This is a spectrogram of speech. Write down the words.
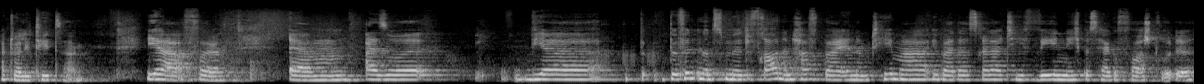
Aktualität sagen. Ja, voll. Ähm, also wir befinden uns mit Frauen in Haft bei einem Thema, über das relativ wenig bisher geforscht wurde.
